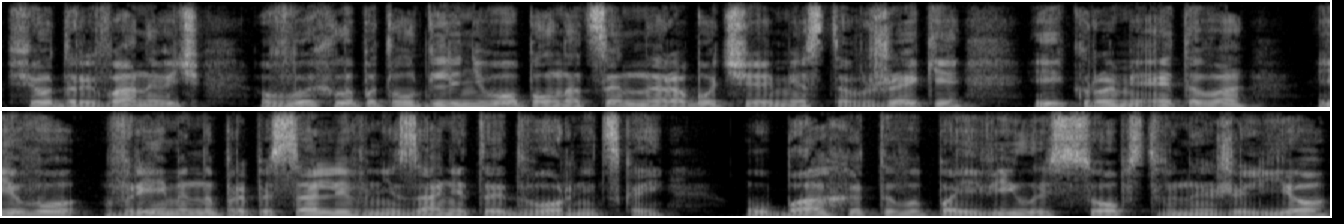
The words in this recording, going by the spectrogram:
Федор Иванович выхлопотал для него полноценное рабочее место в ЖЭКе и, кроме этого, его временно прописали в незанятой дворницкой. У Бахатова появилось собственное жилье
